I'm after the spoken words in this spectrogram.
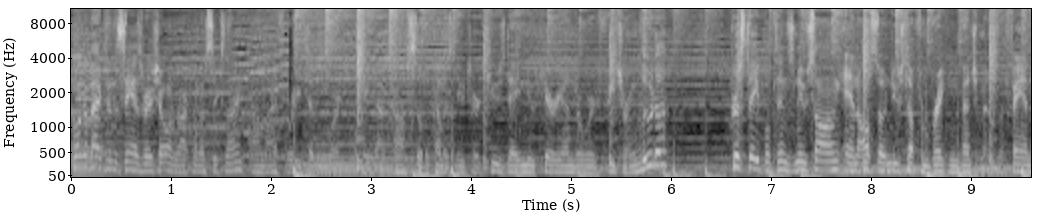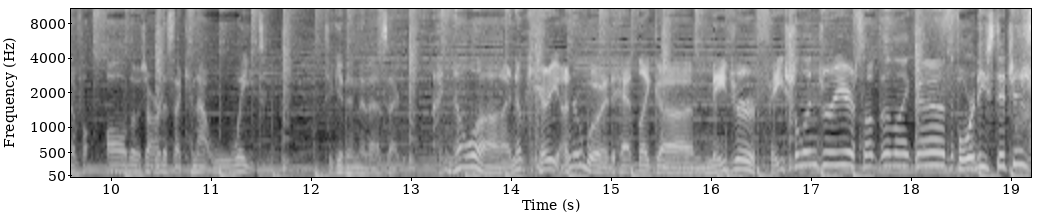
Welcome back to the Stansbury Show on Rock 1069 online for WRQK.com. Still to come is New Turd Tuesday, new Carrie Underwood featuring Luda, Chris Stapleton's new song, and also new stuff from Breaking Benjamin. I'm a fan of all those artists. I cannot wait to get into that segment. I know. Uh, I know. Carrie Underwood had like a major facial injury or something like that. 40 stitches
